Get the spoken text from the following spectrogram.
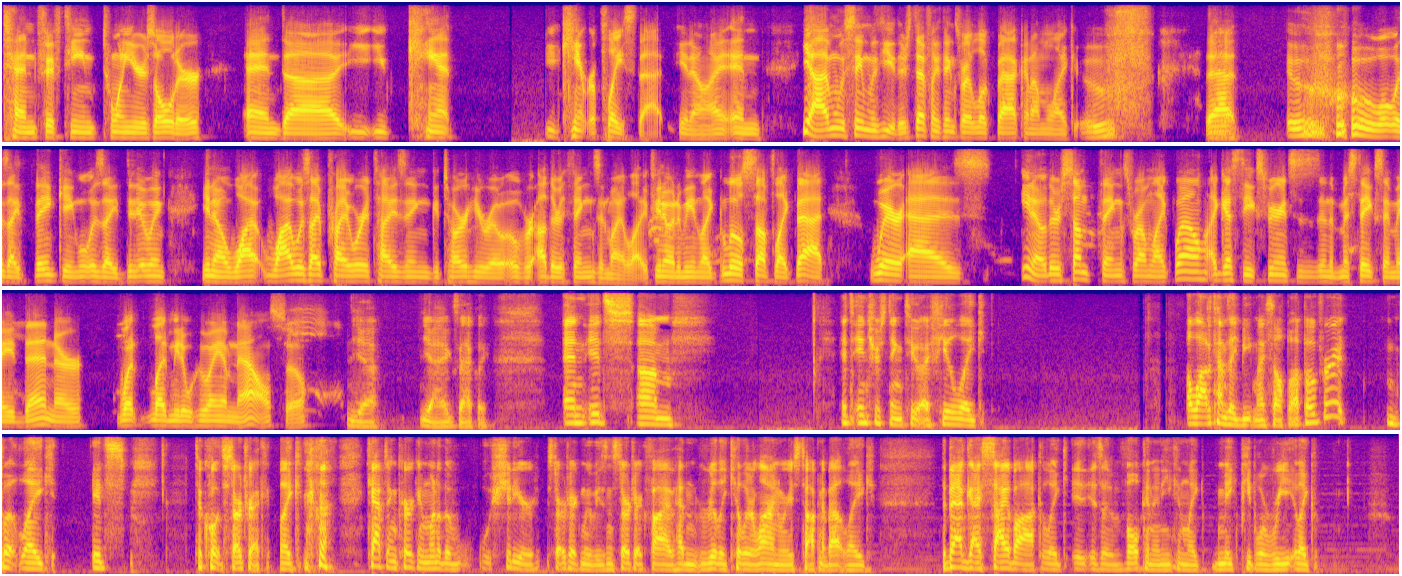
10, 15, 20 years older, and uh, you, you can't you can't replace that, you know. I and yeah, I'm the same with you. There's definitely things where I look back and I'm like, oof, that. Ooh, what was I thinking? What was I doing? You know, why why was I prioritizing Guitar Hero over other things in my life? You know what I mean? Like little stuff like that. Whereas, you know, there's some things where I'm like, well, I guess the experiences and the mistakes I made then are what led me to who I am now. So Yeah. Yeah, exactly. And it's um it's interesting too. I feel like a lot of times I beat myself up over it, but like it's to quote Star Trek, like Captain Kirk in one of the shittier Star Trek movies in Star Trek Five had a really killer line where he's talking about like the bad guy Sybok like is a Vulcan and he can like make people re like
